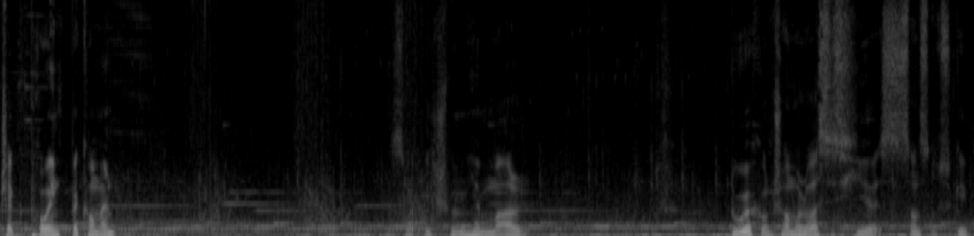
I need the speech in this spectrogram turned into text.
Checkpoint bekommen. So, ich schwimme hier mal durch und schau mal, was es hier sonst noch so gibt.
